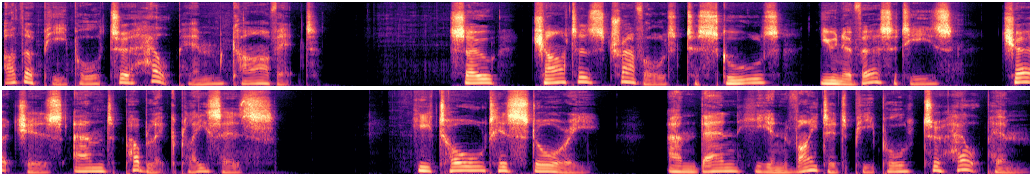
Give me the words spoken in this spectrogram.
other people to help him carve it. So Charters travelled to schools, universities, churches, and public places. He told his story and then he invited people to help him.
